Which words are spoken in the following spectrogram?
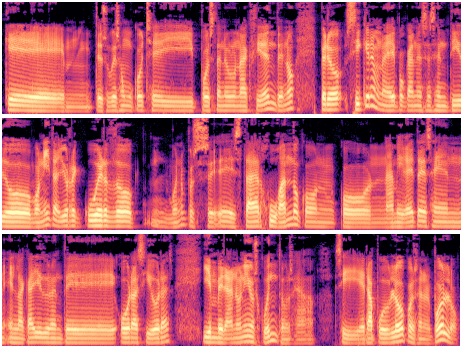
que mm, te subes a un coche y puedes tener un accidente, ¿no? Pero sí que era una época en ese sentido bonita. Yo recuerdo, mm, bueno, pues eh, estar jugando con, con amiguetes en, en la calle durante horas y horas y en verano ni os cuento, o sea, si era pueblo, pues en el pueblo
